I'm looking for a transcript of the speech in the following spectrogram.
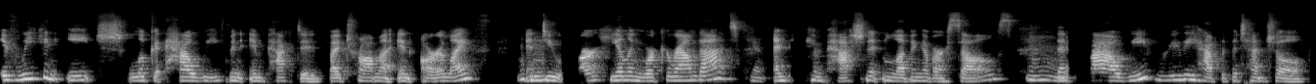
If we can each look at how we've been impacted by trauma in our life mm-hmm. and do our healing work around that yeah. and be compassionate and loving of ourselves, mm-hmm. then wow, we really have the potential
